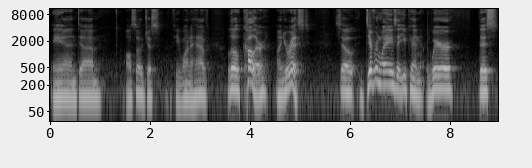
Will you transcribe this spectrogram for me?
And um, also just if you want to have a little color on your wrist. So different ways that you can wear this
